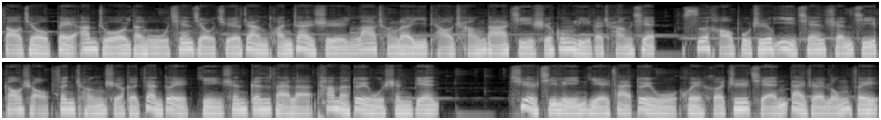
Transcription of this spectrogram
早就被安卓等五千九决战团战士拉成了一条长达几十公里的长线。丝毫不知，一千神级高手分成十个战队，隐身跟在了他们队伍身边。血麒麟也在队伍汇合之前，带着龙飞、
